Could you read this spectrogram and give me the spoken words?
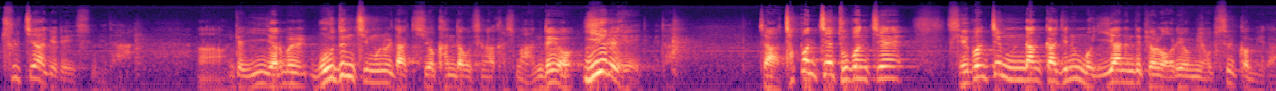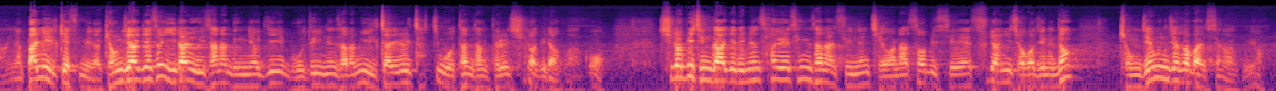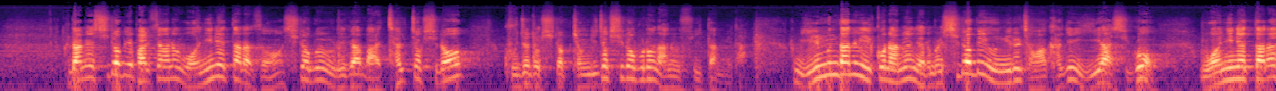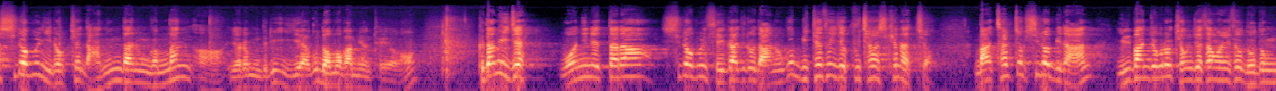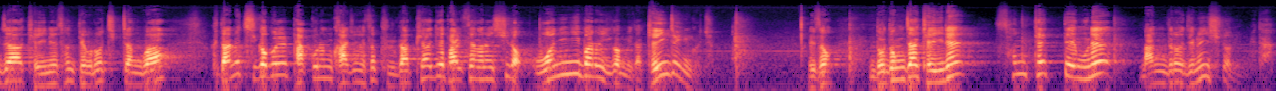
출제하게 되어 있습니다. 아, 그러니까 이 여러분 모든 지문을 다 기억한다고 생각하시면 안 돼요. 이해를 해야 됩니다. 자, 첫 번째, 두 번째, 세 번째 문단까지는 뭐 이해하는데 별 어려움이 없을 겁니다. 그냥 빨리 읽겠습니다. 경제학에서 일할 의사나 능력이 모두 있는 사람이 일자리를 찾지 못한 상태를 실업이라고 하고 실업이 증가하게 되면 사회에 생산할 수 있는 재화나 서비스의 수량이 적어지는 등 경제 문제가 발생하고요. 그 다음에 실업이 발생하는 원인에 따라서 실업을 우리가 마찰적 실업, 구조적 실업, 경기적 실업으로 나눌 수 있답니다. 그럼 일문단을 읽고 나면 여러분 실업의 의미를 정확하게 이해하시고 원인에 따라 실업을 이렇게 나눈다는 것만 어, 여러분들이 이해하고 넘어가면 돼요. 그 다음에 이제 원인에 따라 실업을 세 가지로 나누고 밑에서 이제 구체화시켜놨죠. 마찰적 실업이란 일반적으로 경제 상황에서 노동자 개인의 선택으로 직장과 그 다음에 직업을 바꾸는 과정에서 불가피하게 발생하는 실업 원인이 바로 이겁니다. 개인적인 거죠. 그래서 노동자 개인의 선택 때문에 만들어지는 실업입니다.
